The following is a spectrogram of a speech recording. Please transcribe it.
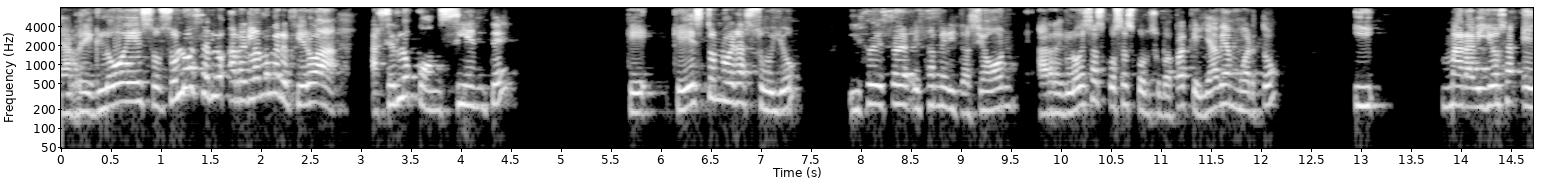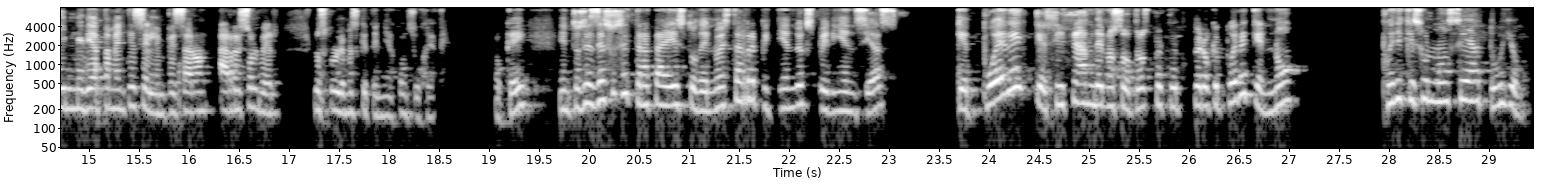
arregló eso, solo hacerlo, arreglarlo me refiero a hacerlo consciente que, que esto no era suyo, hizo esa, esa meditación, arregló esas cosas con su papá que ya había muerto y maravillosa e inmediatamente se le empezaron a resolver los problemas que tenía con su jefe. ¿Ok? Entonces, de eso se trata esto, de no estar repitiendo experiencias que puede que sí sean de nosotros, pero, pero que puede que no. Puede que eso no sea tuyo.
